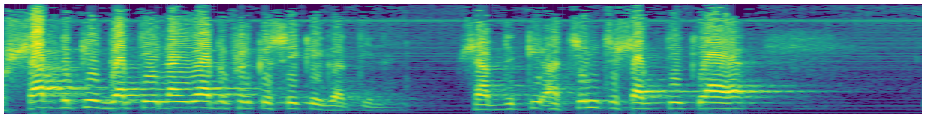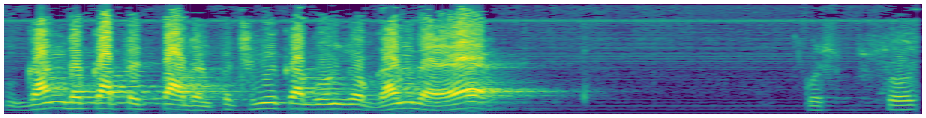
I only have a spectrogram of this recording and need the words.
और शब्द की गति नहीं है तो फिर किसी की गति नहीं। शब्द की अचिंत शक्ति क्या है? गंध का प्रतिपादन, पृथ्वी का गुण जो गंध है, कुछ सोच,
